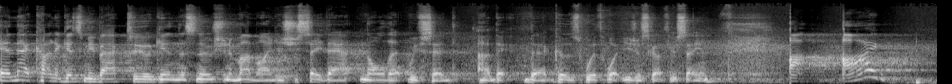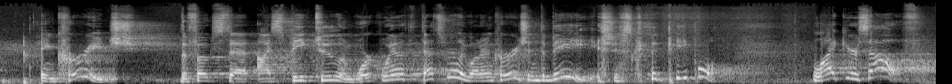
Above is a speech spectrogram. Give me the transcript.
and that kind of gets me back to, again, this notion in my mind as you say that and all that we've said uh, that, that goes with what you just got through saying. I, I encourage the folks that I speak to and work with, that's really what I encourage them to be. It's just good people like yourself.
